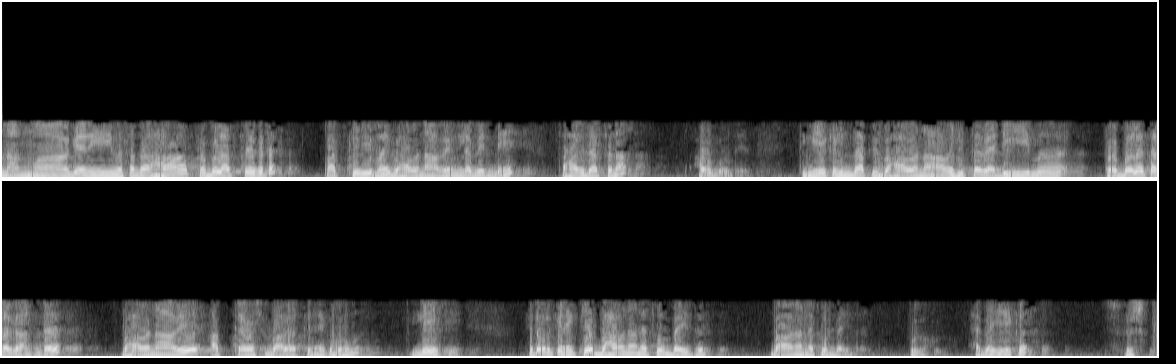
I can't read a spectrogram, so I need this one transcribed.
නංවා ගැනීම සඳහා ප්‍රබලත්වයකට පත් කිරීමයි භාවනාවෙන් ලැබෙන්නේ සහ විදර්ශනා අවබෝධය. ඉතින් ඒකින්ද අපි භාවනාව හිත වැඩිම ප්‍රබල කරගන්න භාවනාවේ අත්‍යවශ්‍ය භාවයක් තියෙන එක බොහොම ලේසි. එතකොට කෙනෙක් කිය භාවනාව නැතුවම බැයිද? භාවනාව නැතුවම බැයිද? පුළුවන්. හැබැයි ඒක ශුෂ්ක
